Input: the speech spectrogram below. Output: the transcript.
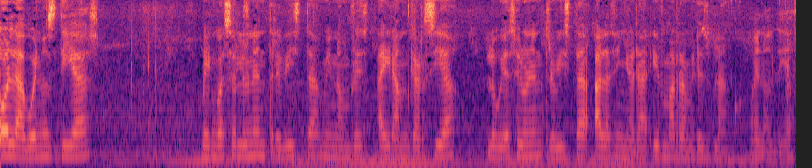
Hola, buenos días. Vengo a hacerle una entrevista. Mi nombre es Airam García. Le voy a hacer una entrevista a la señora Irma Ramírez Blanco. Buenos días.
